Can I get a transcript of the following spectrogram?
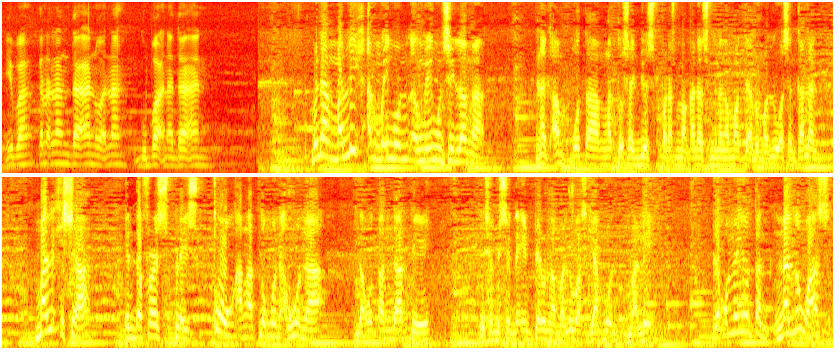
Diba? Kana lang daan wa na, guba na daan. Munang mali ang maingon ang maingon sila nga nagamputa nga to sa Dios para sa mga kanas mga mati aron maluwas ang kalag. Mali siya in the first place kung ang atong una-una nautan dati isa bisig na impero na maluwas gyapon mali. Pero kung maingon tag naluwas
